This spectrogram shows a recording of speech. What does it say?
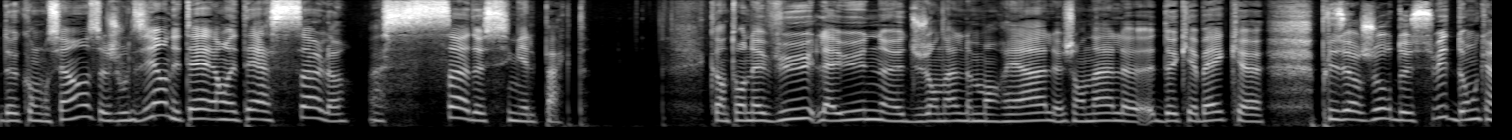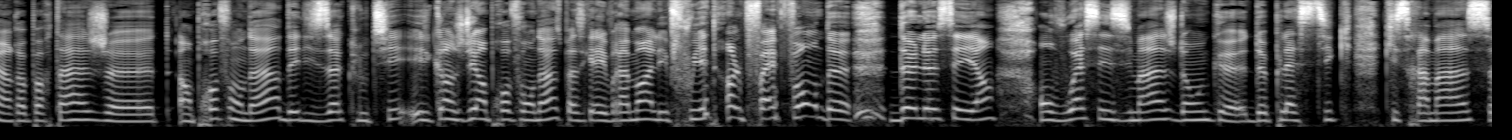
de conscience. Je vous le dis, on était, on était à ça, là, à ça de signer le pacte quand on a vu la une du Journal de Montréal, le Journal de Québec, euh, plusieurs jours de suite, donc un reportage euh, en profondeur d'Elisa Cloutier. Et quand je dis en profondeur, c'est parce qu'elle est vraiment allée fouiller dans le fin fond de, de l'océan. On voit ces images donc euh, de plastique qui se ramassent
